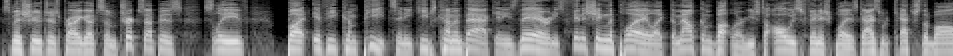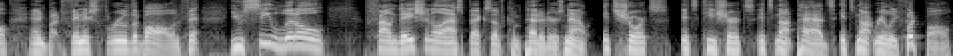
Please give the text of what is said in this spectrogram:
Smith Schuster's probably got some tricks up his sleeve. But if he competes and he keeps coming back and he's there and he's finishing the play, like the Malcolm Butler used to always finish plays. Guys would catch the ball and but finish through the ball and you see little foundational aspects of competitors. Now, it's shorts, it's t-shirts, it's not pads, it's not really football.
